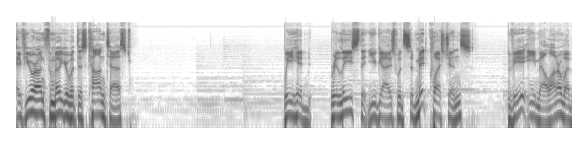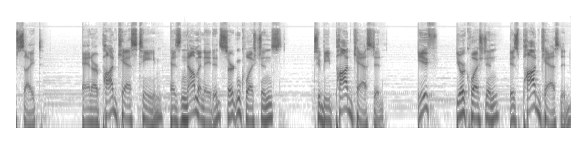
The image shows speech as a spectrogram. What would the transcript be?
if you are unfamiliar with this contest, we had released that you guys would submit questions via email on our website and our podcast team has nominated certain questions to be podcasted. If your question is podcasted,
